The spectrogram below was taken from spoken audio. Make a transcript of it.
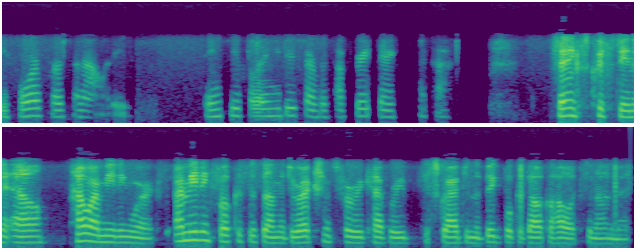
before personalities. Thank you for letting me do service. Have a great day. Okay. Thanks, Christina L. How our meeting works. Our meeting focuses on the directions for recovery described in the Big Book of Alcoholics Anonymous.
